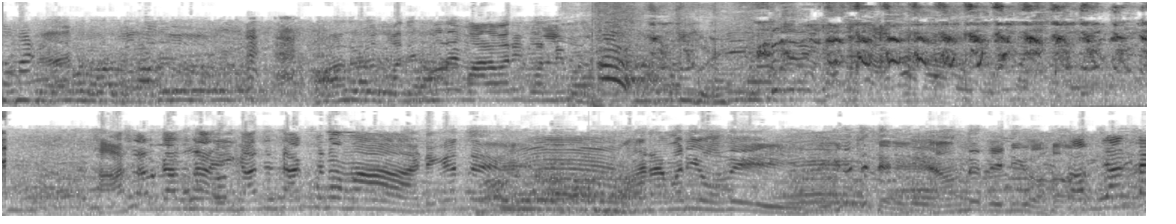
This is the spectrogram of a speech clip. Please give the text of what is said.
তোমার হ্যাঁ, করব তো। ওরা দুটো কদিন পরে মারামারি করলি বলে। হাসার কাজ না এই কাজে মা ঠিক আছে? মারামারি হবে ঠিক আছে? আমাদের রেডি হ সব জানতা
